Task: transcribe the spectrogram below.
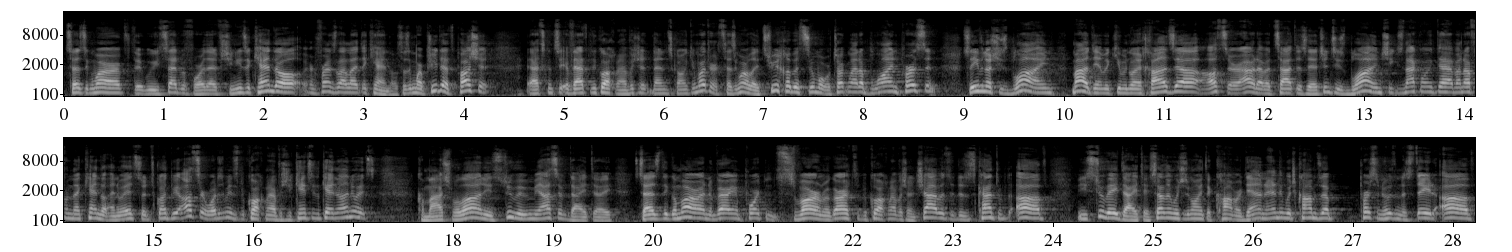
Says the Gemara, that we said before that if she needs a candle, her friends allowed light the candle. Says the Gemara, it's pashit. That's if that's b'kuach nefesh, then it's going to be mutter. Says the Gemara, we're talking about a blind person. So even though she's blind, I would have a tzat to say since she's blind, she's not going to have enough from that candle anyway. So it's going to be usher. What does it mean? It's nefesh. She can't see the candle anyways. Kamash malani says the Gemara in a very important svar in regards to b'kuach nefesh on Shabbos. It is this concept of yisuve daite, something which is going to calm her down, and anything which calms up person who's in a state of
